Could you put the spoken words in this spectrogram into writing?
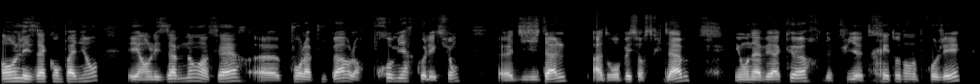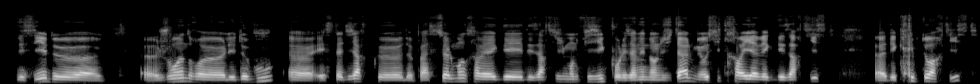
en les accompagnant et en les amenant à faire, euh, pour la plupart, leur première collection euh, digitale à dropper sur Streetlab. Et on avait à cœur, depuis euh, très tôt dans le projet, d'essayer de joindre les deux bouts, et c'est-à-dire que de pas seulement travailler avec des, artistes du monde physique pour les amener dans le digital, mais aussi travailler avec des artistes, des crypto-artistes,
